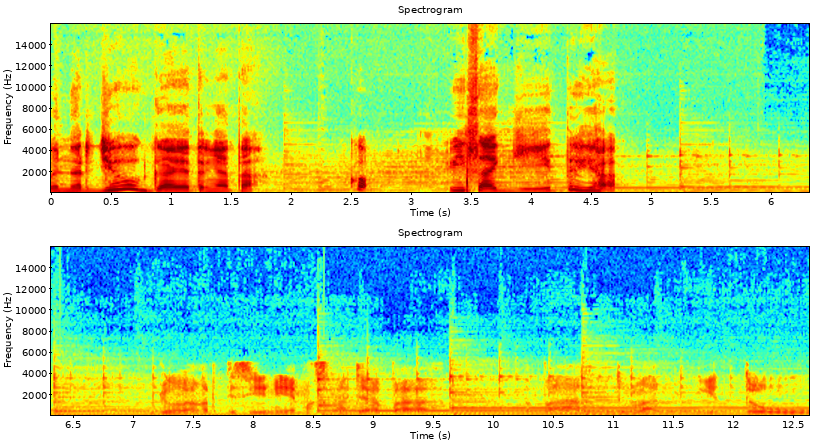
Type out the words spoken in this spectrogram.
Bener juga ya ternyata. Kok bisa gitu ya? Gue juga gak ngerti sih ini emang sengaja apa apa kebetulan gitu.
